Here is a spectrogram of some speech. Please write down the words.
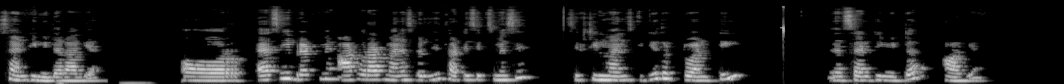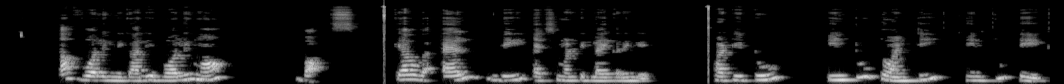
सेंटीमीटर आ गया। और ऐसे ही ब्रेथ में आठ और आठ माइनस कर दीजिए थर्टी सिक्स में से सिक्सटीन माइनस कीजिए तो ट्वेंटी सेंटीमीटर आ गया। अब वॉल्यूम निकालिए वॉल्यूम ऑफ़ बॉक्स क्या होगा? एल बी एच मल्टीप्लाई करेंगे। Thirty two into twenty into eight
